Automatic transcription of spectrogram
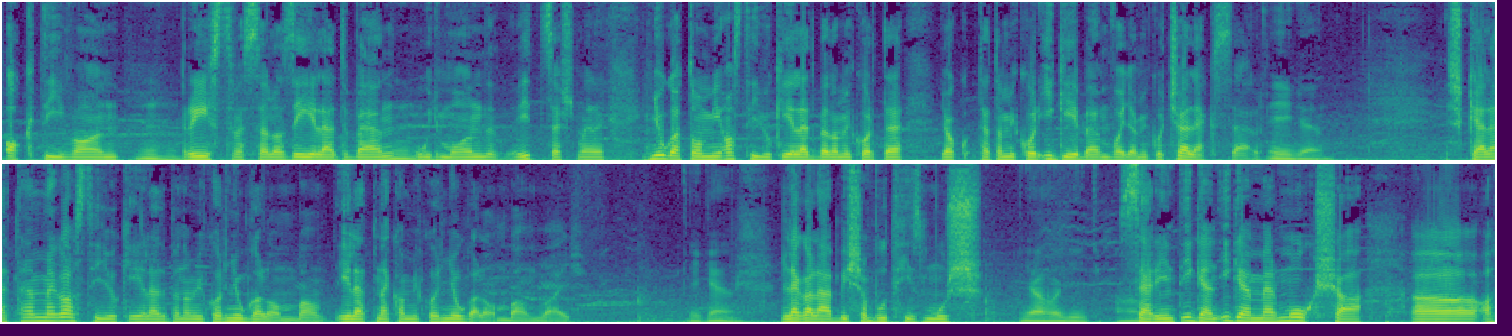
aktívan uh-huh. részt veszel az életben, uh-huh. úgymond, vicces, mert nyugaton mi azt hívjuk életben, amikor te, tehát amikor igében vagy, amikor cselekszel. Igen. És keleten meg azt hívjuk életben, amikor nyugalomban, életnek, amikor nyugalomban vagy. Igen. Legalábbis a buddhizmus Ja, hogy így. Aha. Szerint igen, igen, mert moksa a, a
